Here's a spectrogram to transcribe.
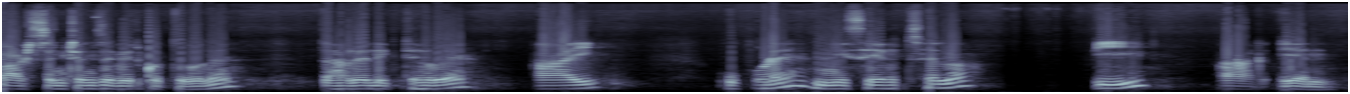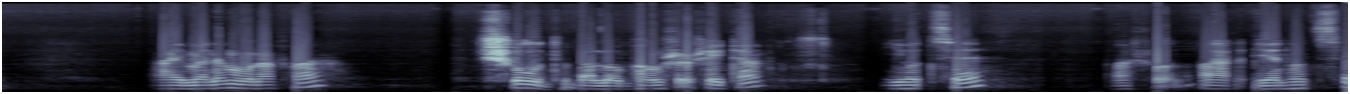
পার্সেন্টেজে বের করতে বলে, তাহলে লিখতে হবে আই উপরে নিচে হচ্ছে হলো পি আর এন আই মানে মুনাফা, সুদ বা লভ্যাংশ সেটা ই হচ্ছে আসল আর এন হচ্ছে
